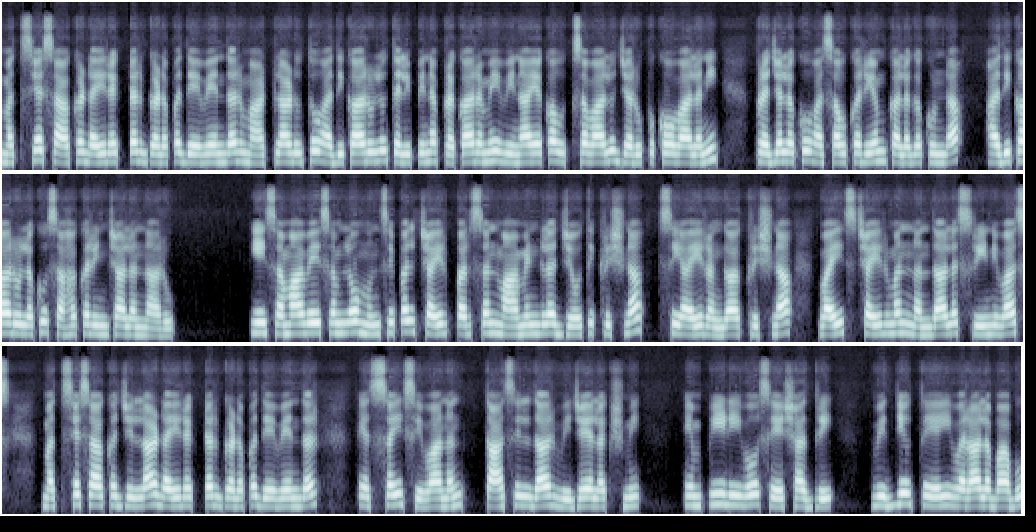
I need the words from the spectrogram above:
మత్స్య శాఖ డైరెక్టర్ గడప దేవేందర్ మాట్లాడుతూ అధికారులు తెలిపిన ప్రకారమే వినాయక ఉత్సవాలు జరుపుకోవాలని ప్రజలకు అసౌకర్యం కలగకుండా అధికారులకు సహకరించాలన్నారు. ఈ సమావేశంలో municipal chairperson Mamindla Jyothikrishna CI Rangakrishna vice chairman Nandala Srinivas మత్స్యశాఖ జిల్లా డైరెక్టర్ గడప దేవేందర్ ఎస్ఐ శివానంద్ తహసీల్దార్ విజయలక్ష్మి ఎంపీడీఓ శేషాద్రి విద్యుత్ ఏఈ వరాలబాబు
